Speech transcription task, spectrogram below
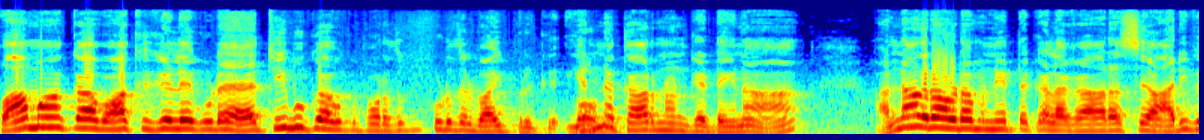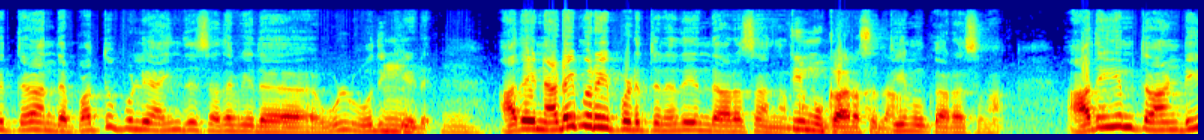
பாமக வாக்குகளே கூட திமுகவுக்கு போகிறதுக்கு கூடுதல் வாய்ப்பு இருக்குது என்ன காரணம்னு கேட்டிங்கன்னா அண்ணா திராவிட முன்னேற்ற கழக அரசு அறிவித்த அந்த பத்து புள்ளி ஐந்து சதவீத உள் ஒதுக்கீடு. அதை நடைமுறைப்படுத்தினது இந்த அரசாங்கம் திமுக அரசு திமுக அரசு தான். அதையும் தாண்டி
